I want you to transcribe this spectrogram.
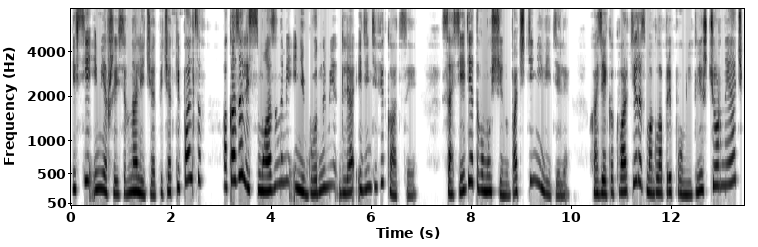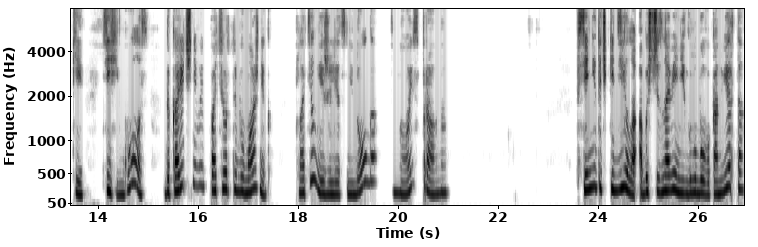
и все имевшиеся в наличии отпечатки пальцев оказались смазанными и негодными для идентификации. Соседи этого мужчину почти не видели. Хозяйка квартиры смогла припомнить лишь черные очки, тихий голос да коричневый потертый бумажник. Платил ей жилец недолго, но исправно. Все ниточки дела об исчезновении голубого конверта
